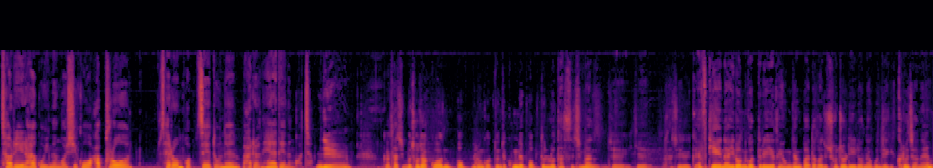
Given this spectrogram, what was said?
처리를 하고 있는 것이고 앞으로 새로운 법 제도는 마련해야 되는 거죠. 예. 그러니까 사실 뭐 저작권법 이런 것도 이제 국내 법들로 다 쓰지만 이제 이게 사실 그 FTA나 이런 것들에 의해서 영향 받아가지고 조절이 일어나고 이제 그러잖아요.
